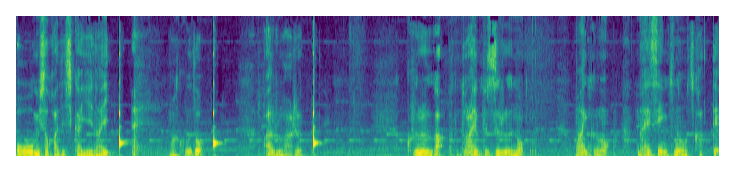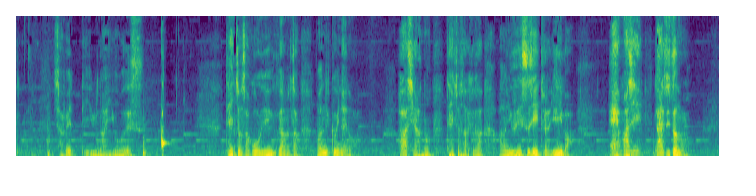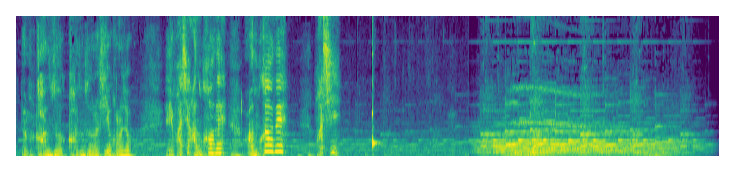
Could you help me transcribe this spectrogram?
大晦日でしか言えないマクド。あるある。クルーがドライブスルーのマイクの内線機能を使って喋っている内容です。店長さゴールデンウィークやめたなんで今日いないの？あ知らんの？店長さ今日さあの USJ ってユニバえー、マジ？誰ついとんの？なんか彼女彼女らしいよ彼女。えー、マジあの顔ね。あの顔ね。マジ。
